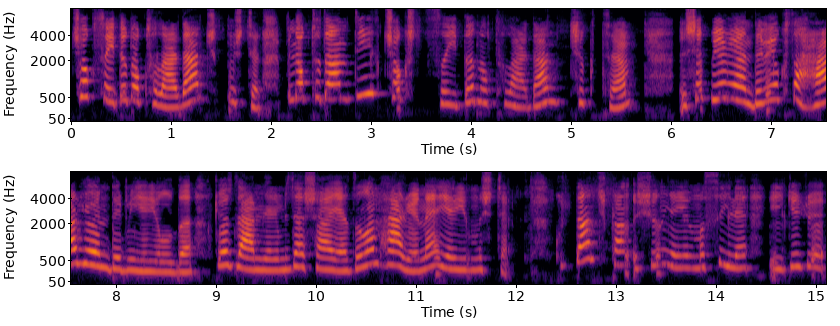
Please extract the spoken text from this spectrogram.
Çok sayıda noktalardan çıkmıştır. Bir noktadan değil çok sayıda noktalardan çıktı. Işık bir yönde mi yoksa her yönde mi yayıldı? Gözlemlerimizi aşağıya yazalım. Her yöne yayılmıştır. Kutudan çıkan ışığın yayılması ile ilgili,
